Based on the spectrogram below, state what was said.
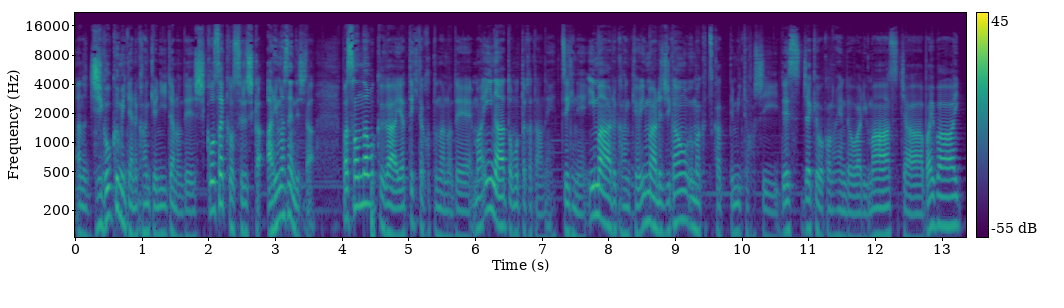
あの地獄みたいな環境にいたので試行錯誤するしかありませんでした、まあ、そんな僕がやってきたことなのでまあいいなと思った方はね是非ね今ある環境今ある時間をうまく使ってみてほしいです。じゃあ今日はこの辺で終わります。じゃあバイバイ。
